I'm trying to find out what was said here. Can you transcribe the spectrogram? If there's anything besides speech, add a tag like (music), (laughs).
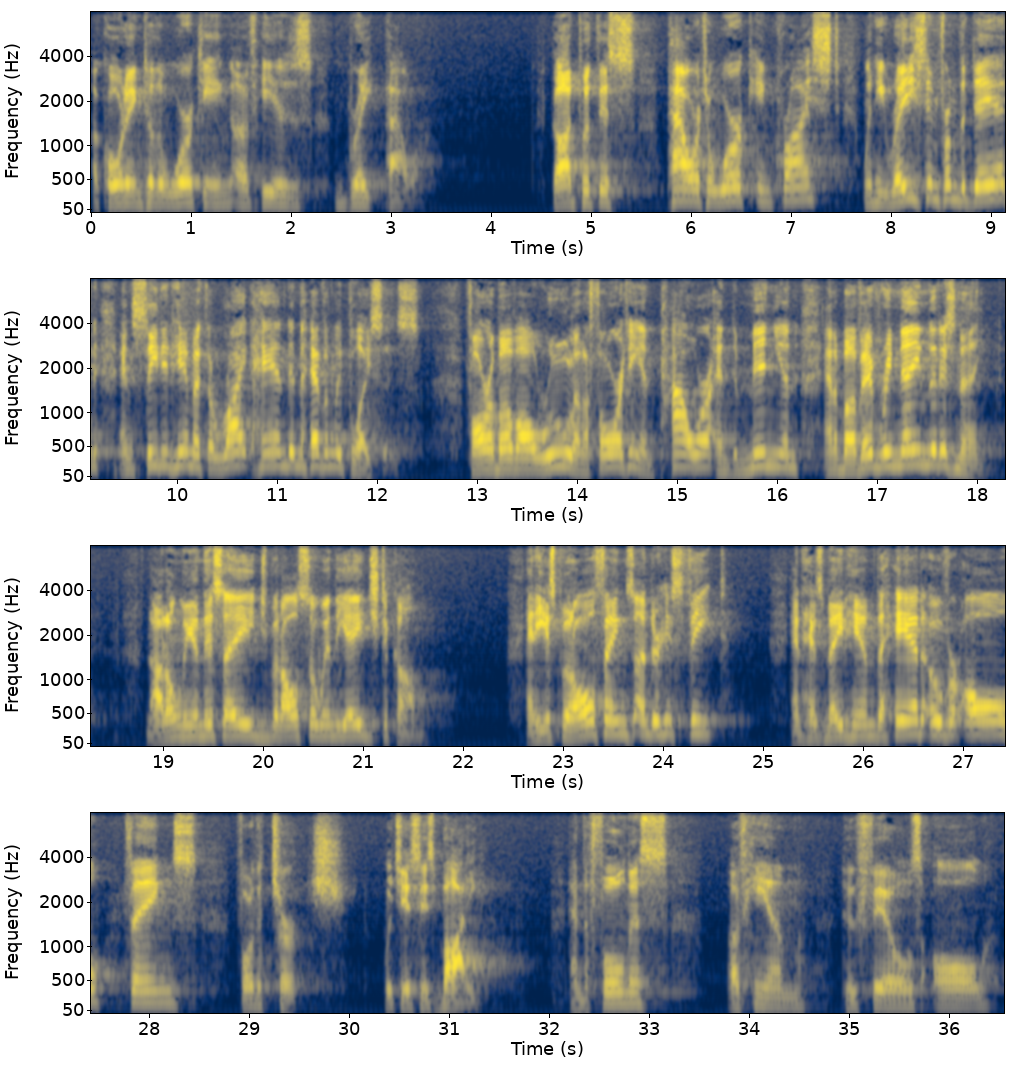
According to the working of his great power. God put this power to work in Christ when he raised him from the dead and seated him at the right hand in the heavenly places, far above all rule and authority and power and dominion, and above every name that is named, not only in this age, but also in the age to come. And he has put all things under his feet and has made him the head over all things for the church, which is his body, and the fullness of him who fills all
